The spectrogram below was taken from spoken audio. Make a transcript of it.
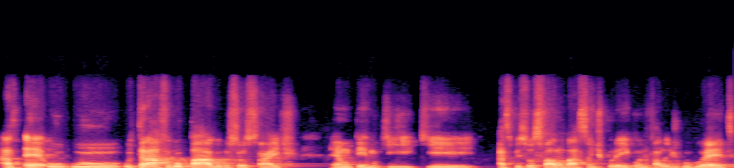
a, é, o, o, o, tráfego pago do seu site. É um termo que, que as pessoas falam bastante por aí quando falam de Google Ads.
